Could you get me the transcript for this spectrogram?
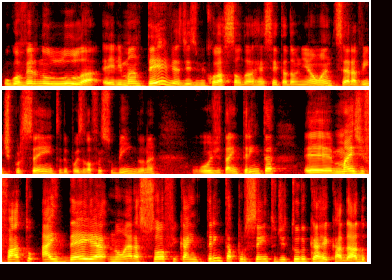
o governo Lula ele manteve a desvinculação da receita da União, antes era 20%, depois ela foi subindo, né? hoje está em 30%, é, mas de fato a ideia não era só ficar em 30% de tudo que é arrecadado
